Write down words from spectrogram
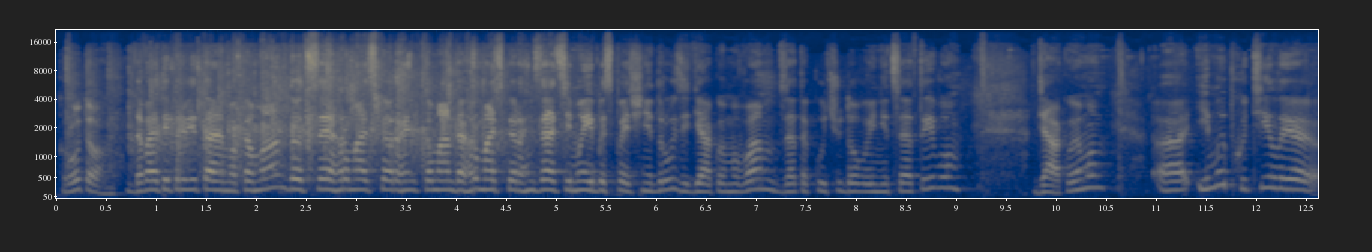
Круто. Давайте привітаємо команду. Це громадська команда громадської організації Мої безпечні друзі. Дякуємо вам за таку чудову ініціативу. Дякуємо. Е, І ми б хотіли е,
